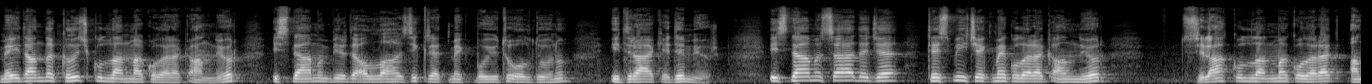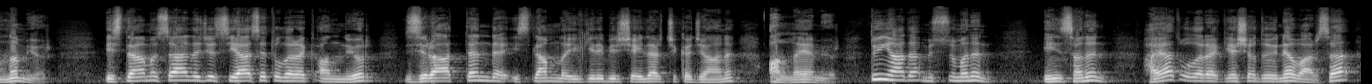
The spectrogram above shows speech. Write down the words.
meydanda kılıç kullanmak olarak anlıyor. İslam'ın bir de Allah'ı zikretmek boyutu olduğunu idrak edemiyor. İslam'ı sadece tesbih çekmek olarak anlıyor, silah kullanmak olarak anlamıyor. İslam'ı sadece siyaset olarak anlıyor, ziraatten de İslam'la ilgili bir şeyler çıkacağını anlayamıyor. Dünyada Müslümanın, insanın hayat olarak yaşadığı ne varsa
